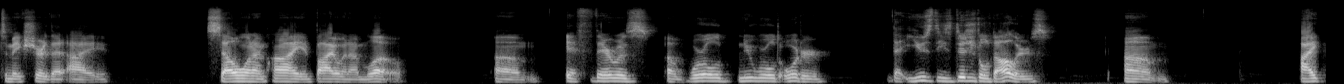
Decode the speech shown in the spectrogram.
to make sure that I sell when I'm high and buy when I'm low. Um, if there was a world new world order that used these digital dollars, um, I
